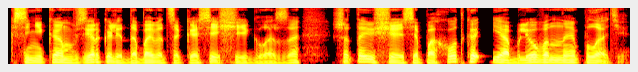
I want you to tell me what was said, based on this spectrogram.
К синякам в зеркале добавятся косящие глаза, шатающаяся походка и облеванное платье.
